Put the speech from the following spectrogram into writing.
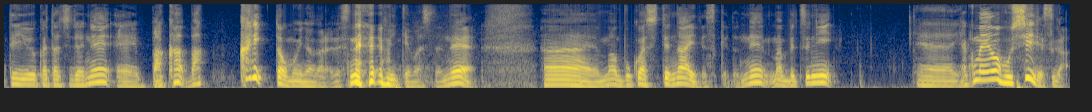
っていう形でね、えーバカばっかりと思いながらですね。見てましたね。はい。まあ僕はしてないですけどね。まあ別に、えー100万円は欲しいですが。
